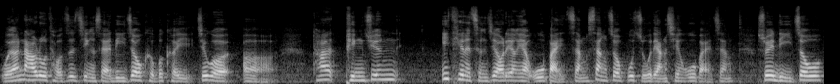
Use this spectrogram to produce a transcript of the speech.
我要纳入投资竞赛，李周可不可以？结果呃他平均。一天的成交量要五百张，上周不足两千五百张，所以李周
